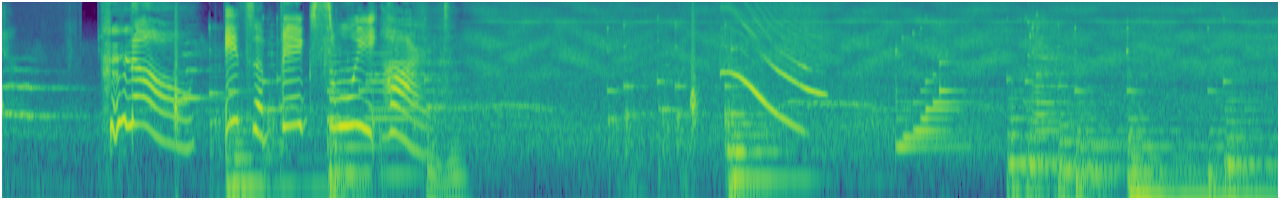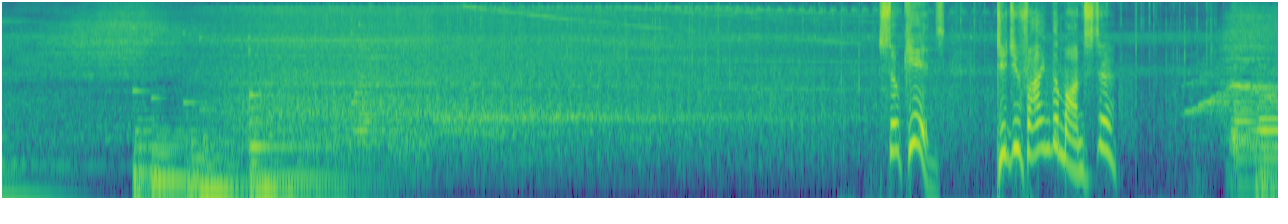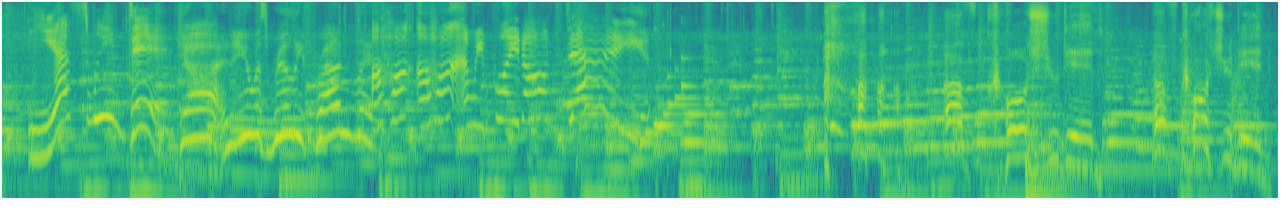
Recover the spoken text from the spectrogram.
No, it's a big sweetheart. So, kids, did you find the monster? Yes, we did. Yeah, and he was really friendly. Uh-huh, uh-huh, and we played all day. Of course you did. Of course you did.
